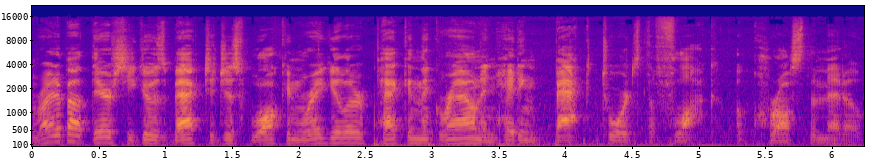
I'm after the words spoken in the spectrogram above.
and right about there she goes back to just walking regular, pecking the ground, and heading back towards the flock across the meadow.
